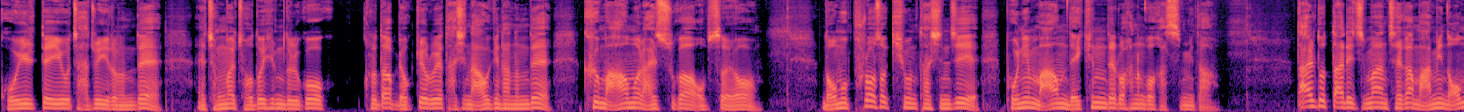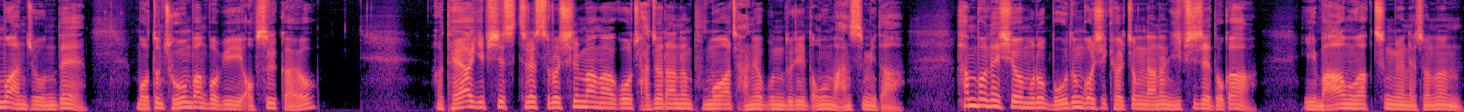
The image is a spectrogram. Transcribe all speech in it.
고1 때 이후 자주 이러는데 정말 저도 힘들고 그러다가 몇 개월 후에 다시 나오긴 하는데 그 마음을 알 수가 없어요. 너무 풀어서 키운 탓인지 본인 마음 내키는 대로 하는 것 같습니다. 딸도 딸이지만 제가 마음이 너무 안 좋은데 뭐 어떤 좋은 방법이 없을까요? 어, 대학 입시 스트레스로 실망하고 좌절하는 부모와 자녀분들이 너무 많습니다. 한 번의 시험으로 모든 것이 결정나는 입시 제도가 이 마음의학 측면에서는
